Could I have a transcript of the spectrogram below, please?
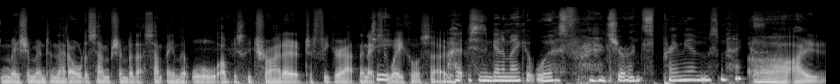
measurement and that old assumption, but that's something that we'll obviously try to, to figure out in the next Gee, week or so. I hope this isn't going to make it worse for our insurance premiums, Max. Oh, I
